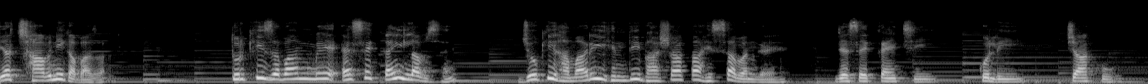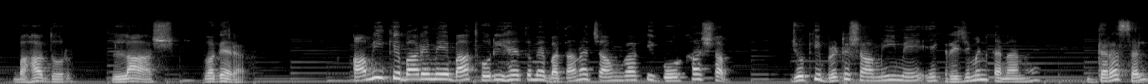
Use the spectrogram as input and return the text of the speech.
या छावनी का बाज़ार। तुर्की जबान में ऐसे कई लफ्ज हैं, जो कि हमारी हिंदी भाषा का हिस्सा बन गए हैं। जैसे कैंची, कुली, चाकू, बहादुर, लाश वगैरह। आमी के बारे में बात हो रही है तो मैं बताना चाहूँगा कि गोरखा शब्द जो कि ब्रिटिश आर्मी में एक रेजिमेंट का नाम है, दरअसल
